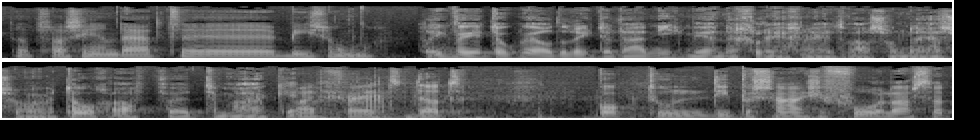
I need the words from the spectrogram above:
Dat was inderdaad uh, bijzonder. Ik weet ook wel dat ik daarna niet meer in de gelegenheid was... om de rest van mijn betoog af uh, te maken. Maar het feit dat Kok toen die passage voorlas... dat,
